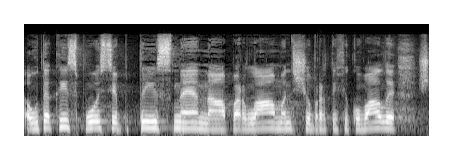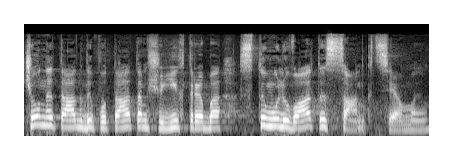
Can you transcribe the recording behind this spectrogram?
у такий спосіб тисне на парламент, щоб ратифікували, що не так депутатам, що їх треба стимулювати санкціями.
